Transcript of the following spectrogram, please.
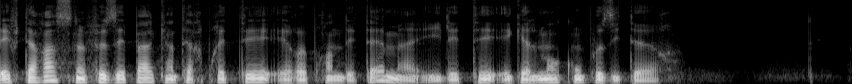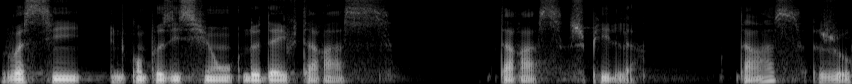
Dave Taras ne faisait pas qu'interpréter et reprendre des thèmes, il était également compositeur. Voici une composition de Dave Taras. Taras, Spiel. Taras, joue.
